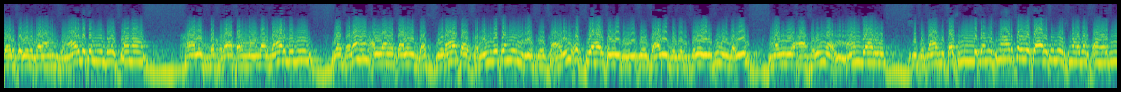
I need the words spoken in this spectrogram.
در کبھی گران کنار بکنی درستانا خالص بخلا فرمان بردار بھی وفلاهم الله تعالى دستورات قبول کنی نیکو کاری اختیار کنی نیکو کاری بزرگترین انسان بھئی نبی آخرین ایمان بیاری شي كتاب تسليم بكم إشمار كي يشاركم إشمار بس أهدي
